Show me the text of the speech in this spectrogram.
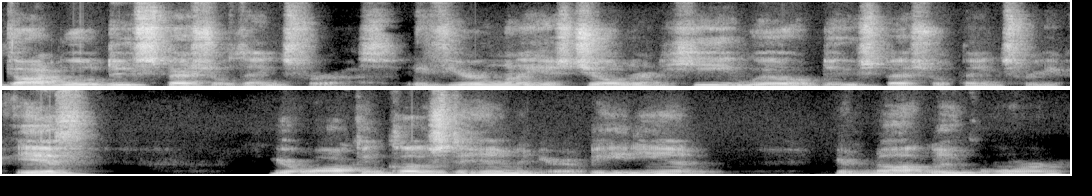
God will do special things for us. If you're one of his children, he will do special things for you. If you're walking close to him and you're obedient, you're not lukewarm,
